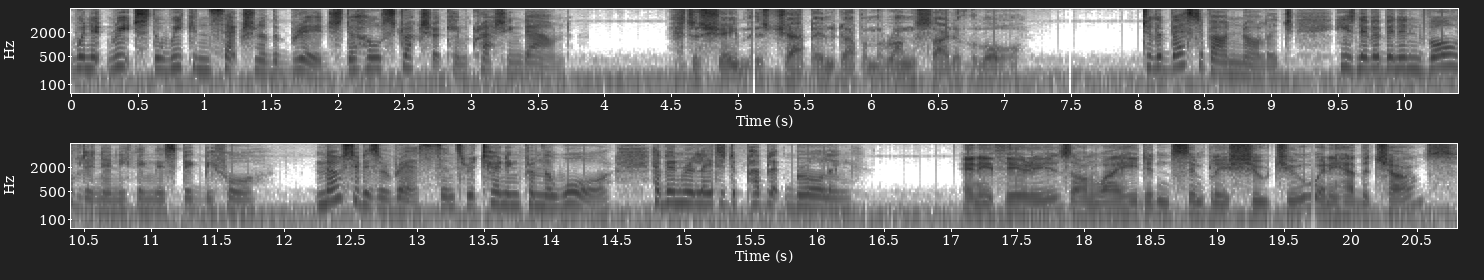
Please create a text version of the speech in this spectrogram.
When it reached the weakened section of the bridge, the whole structure came crashing down. It's a shame this chap ended up on the wrong side of the law. To the best of our knowledge, he's never been involved in anything this big before. Most of his arrests since returning from the war have been related to public brawling. Any theories on why he didn't simply shoot you when he had the chance?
